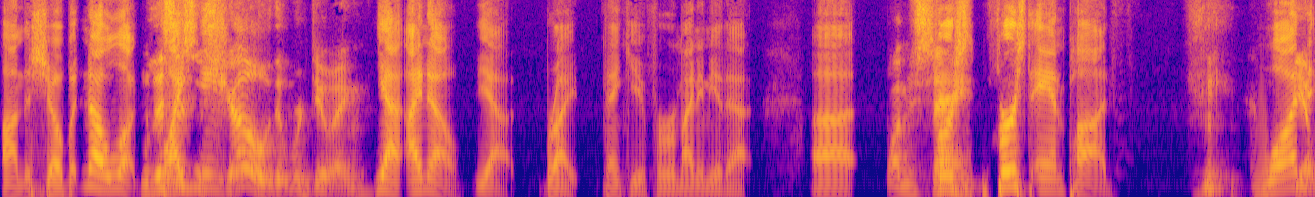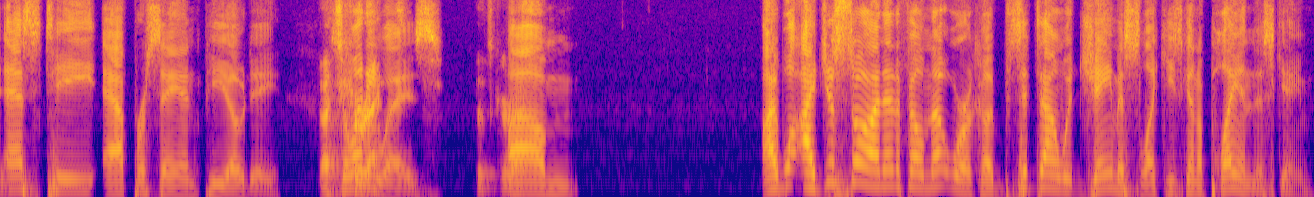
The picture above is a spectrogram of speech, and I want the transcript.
on the show. But no, look, Well, this is a show that we're doing. Yeah, I know. Yeah, right. Thank you for reminding me of that. Uh, Well, I'm just saying. first, first and pod, one Yeah. st ampersand pod. that's So, correct. anyways, that's correct. Um, I I just saw on NFL Network a sit down with Jameis like he's going to play in this game.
